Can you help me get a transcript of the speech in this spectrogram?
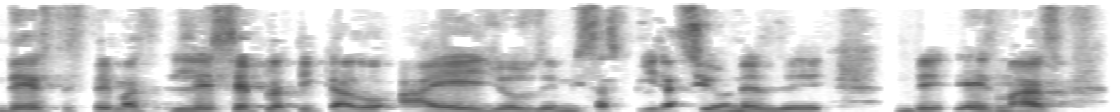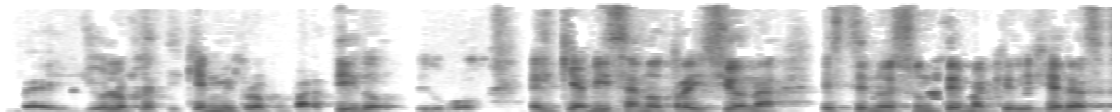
de estos temas, les he platicado a ellos de mis aspiraciones, de, de es más, yo lo platiqué en mi propio partido. Digo, el que avisa no traiciona. Este no es un tema que dijeras,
